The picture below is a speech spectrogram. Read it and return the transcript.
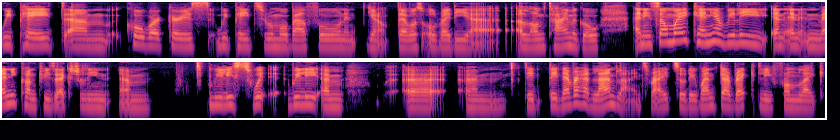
We paid um, co-workers, we paid through mobile phone and, you know, that was already a, a long time ago. And in some way, Kenya really, and, and in many countries actually, um, really swi- really um uh, um, they they never had landlines, right? So they went directly from like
